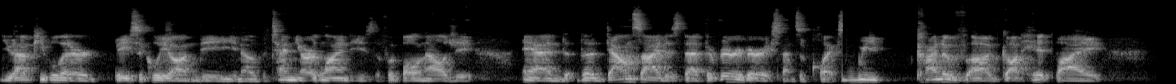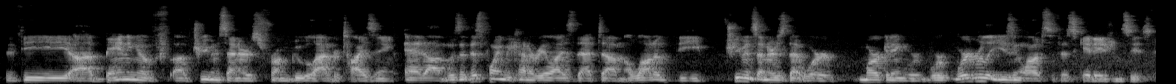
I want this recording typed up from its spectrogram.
You have people that are basically on the you know the 10 yard line to use the football analogy. And the downside is that they're very very expensive clicks. We kind of uh, got hit by the uh, banning of, of, treatment centers from google advertising and um, it was at this point we kind of realized that um, a lot of the treatment centers that were marketing were, were, weren't really using a lot of sophisticated agencies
